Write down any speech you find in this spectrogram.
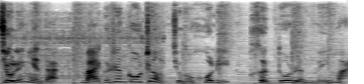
九零年代买个认购证就能获利，很多人没买；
